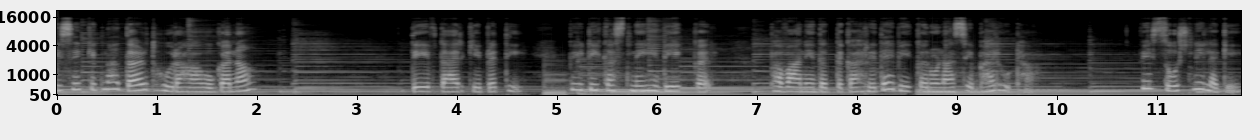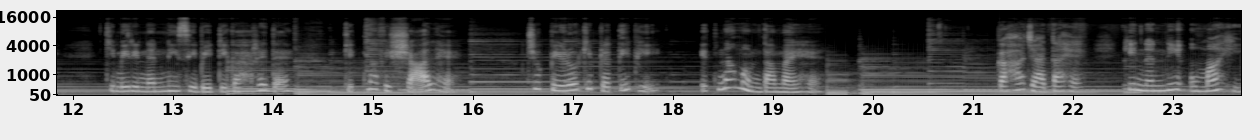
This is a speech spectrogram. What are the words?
इसे कितना दर्द हो रहा होगा ना? देवदार के प्रति बेटी का स्नेह देखकर भवानी दत्त का हृदय भी करुणा से भर उठा। वे सोचने लगे कि मेरी नन्ही सी बेटी का हृदय कितना विशाल है, जो पेड़ों के प्रति भी इतना ममतामय है। कहा जाता है कि नन्ही उमा ही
